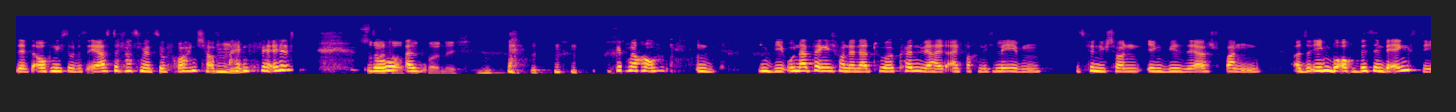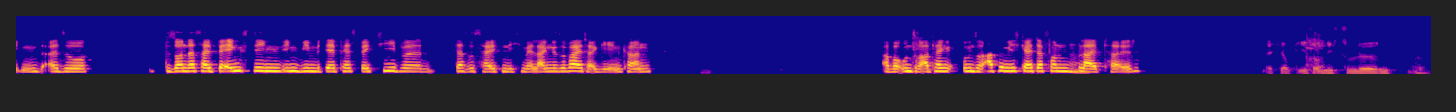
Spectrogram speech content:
ist jetzt auch nicht so das Erste, was mir zur Freundschaft hm. einfällt. Sollte so, auf jeden also, Fall nicht. genau. Und irgendwie unabhängig von der Natur können wir halt einfach nicht leben. Das finde ich schon irgendwie sehr spannend. Also irgendwo auch ein bisschen beängstigend. Also besonders halt beängstigend irgendwie mit der Perspektive, dass es halt nicht mehr lange so weitergehen kann. Aber unsere, Abhäng unsere Abhängigkeit davon hm. bleibt halt. Ich glaube, die ist auch nicht zu lösen. Also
